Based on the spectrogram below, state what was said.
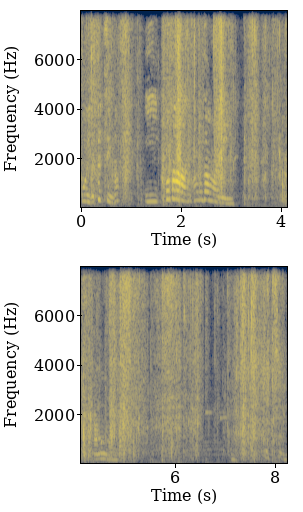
뭐 이제 끝인가? 이 커다란 상자만이 남은 건가? 음, 끝이.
